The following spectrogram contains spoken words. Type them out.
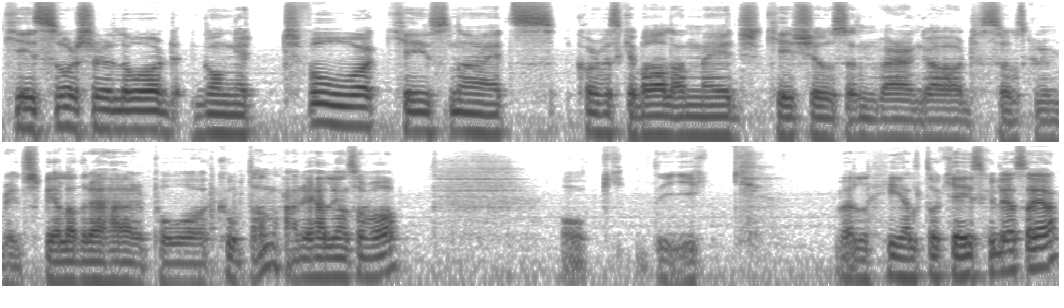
Keys Sorcerer Lord gånger 2, Keys Knights, Corvus Cabal, Unmage, Case Chosen, Soul Souls Bridge. Spelade det här på Kotan här i helgen som var. Och det gick väl helt okej okay, skulle jag säga.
